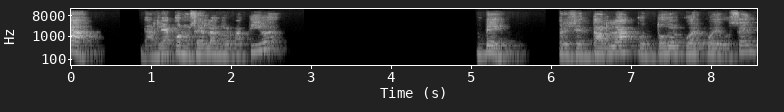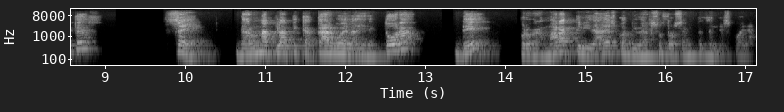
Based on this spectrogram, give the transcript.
A. Darle a conocer la normativa. B, presentarla con todo el cuerpo de docentes. C, dar una plática a cargo de la directora. D, programar actividades con diversos docentes de la escuela.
